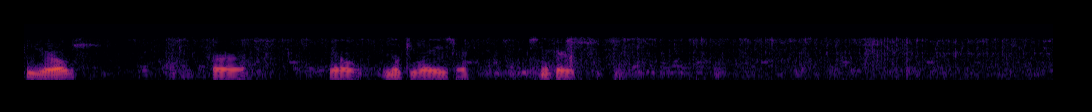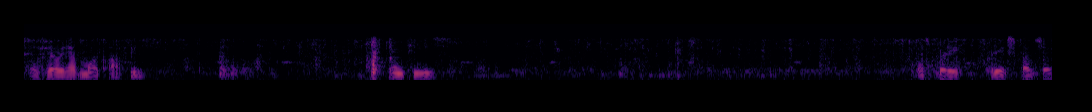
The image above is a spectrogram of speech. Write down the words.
two euros for little Milky Ways or Snickers. And here we have more coffee and teas. That's pretty pretty expensive.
